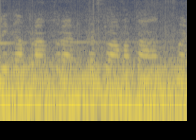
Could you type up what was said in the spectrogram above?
dengan peraturan keselamatan.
